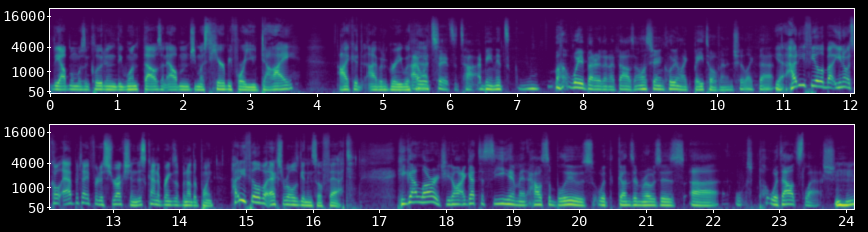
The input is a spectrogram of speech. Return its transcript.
the album was included in the 1,000 albums you must hear before you die. I could, I would agree with I would say it's a top. I mean, it's way better than a thousand, unless you're including like Beethoven and shit like that. Yeah. How do you feel about you know? It's called Appetite for Destruction. This kind of brings up another point. How do you feel about Axl Rose getting so fat? He got large. You know, I got to see him at House of Blues with Guns N' Roses uh, without Slash, mm-hmm.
